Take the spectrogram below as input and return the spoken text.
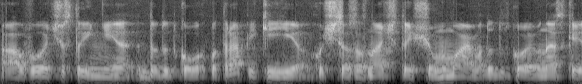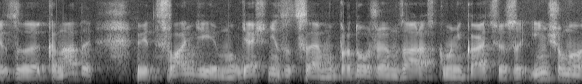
в частині додаткових потреб, які є. Хочеться зазначити, що ми маємо додаткові внески з Канади від Ісландії. Ми вдячні за це. Ми продовжуємо зараз комунікацію з іншими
